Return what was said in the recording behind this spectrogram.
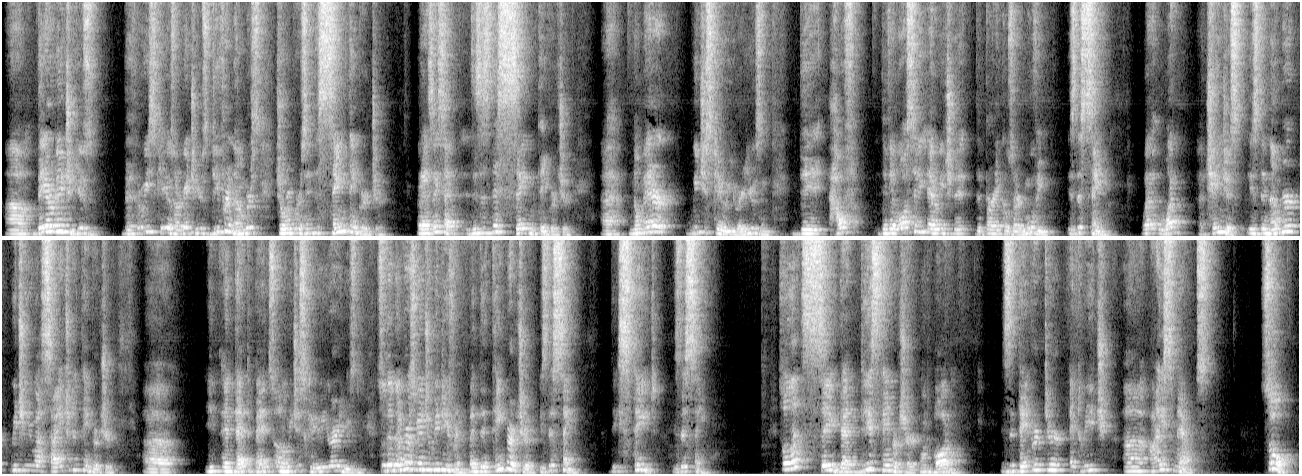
Um, they are going to use, the three scales are going to use different numbers to represent the same temperature. But as I said, this is the same temperature. Uh, no matter which scale you are using, the, how, the velocity at which the, the particles are moving is the same. Well, what changes is the number which you assign to the temperature uh, and that depends on which scale you are using. So the number is going to be different, but the temperature is the same. The state is the same. So let's say that this temperature on the bottom is the temperature at which uh, ice melts. So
